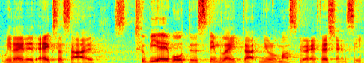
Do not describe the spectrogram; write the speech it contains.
related exercise to be able to stimulate that neuromuscular efficiency.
